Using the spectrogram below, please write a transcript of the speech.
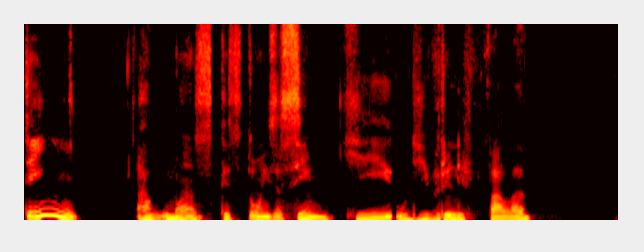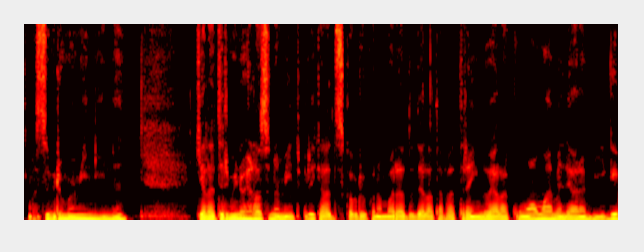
Tem algumas questões assim que o livro ele fala sobre uma menina que ela termina o relacionamento porque ela descobriu que o namorado dela estava traindo ela com uma melhor amiga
